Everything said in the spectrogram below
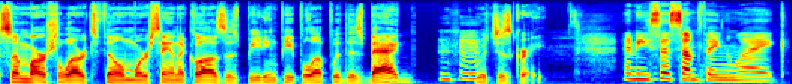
some martial arts film where Santa Claus is beating people up with his bag, which is great. And he says something like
